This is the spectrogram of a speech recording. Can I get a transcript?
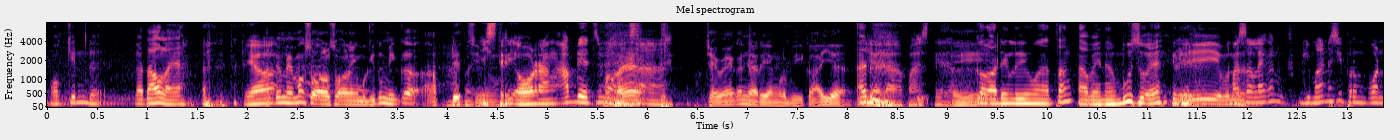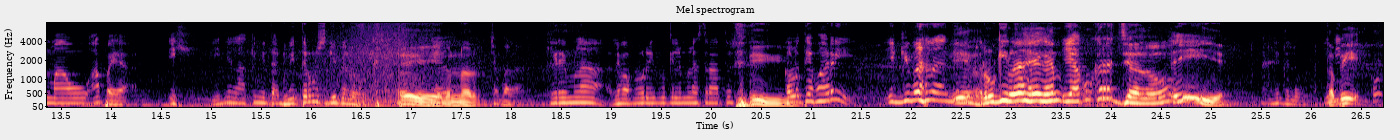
Mungkin deh. Enggak tahu lah ya. Ya Tapi memang soal-soal yang begitu Mika update apa, sih. istri orang update semua. Makanya Nah, ceweknya kan nyari yang lebih kaya. Aduh. Iyalah pasti lah. Iya. Kalau ada yang lebih matang, ngapain yang busuk ya? Gitu. Iya bener. Masalahnya kan gimana sih perempuan mau apa ya? Ih ini laki minta duit terus gitu loh. Iya Ya, bener. Coba lah. Kirimlah 50 ribu kirimlah 100 Iya. Kalau tiap hari ya gimana gitu Iya, rugi lah ya kan? Iya aku kerja loh. Iya. Gitu loh. Ini- Tapi Kok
